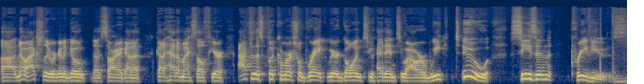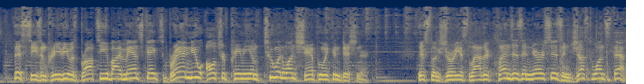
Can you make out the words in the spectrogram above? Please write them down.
uh, no, actually, we're going to go. Uh, sorry, I gotta got ahead of myself here. After this quick commercial break, we are going to head into our week two season previews. This season preview is brought to you by Manscaped's brand new Ultra Premium 2 in 1 shampoo and conditioner. This luxurious lather cleanses and nourishes in just one step.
